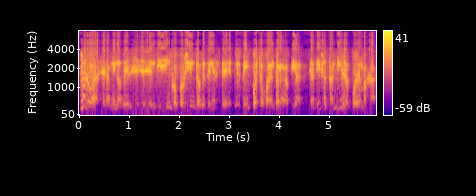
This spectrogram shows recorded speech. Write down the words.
no lo van a hacer a menos del 65% que tenés de, impuestos con el dólar oficial. O sea, que eso también lo pueden bajar.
